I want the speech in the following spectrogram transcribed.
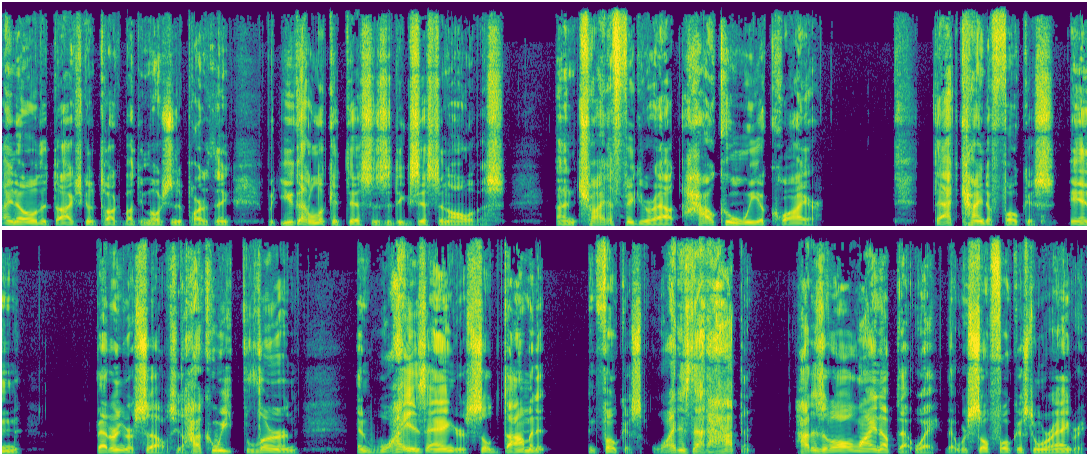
I know that Doc's going to talk about the emotions and part of the thing, but you got to look at this as it exists in all of us and try to figure out how can we acquire that kind of focus in bettering ourselves. You know, how can we learn and why is anger so dominant in focus? Why does that happen? How does it all line up that way that we're so focused when we're angry?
